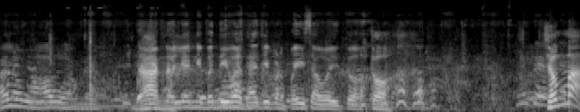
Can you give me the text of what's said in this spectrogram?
હેલો હું આવું અમને ના ના. નેપોલિયન બધી વાત સાચી પણ પૈસા હોય તો. તો. જમવા?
